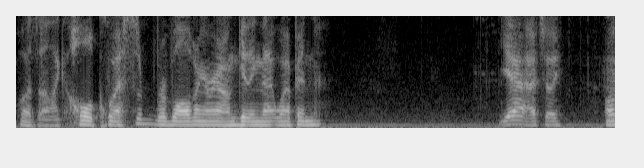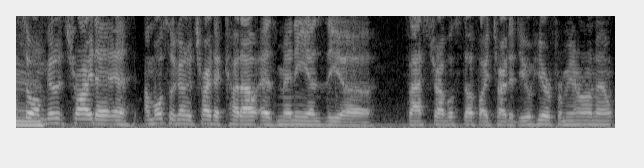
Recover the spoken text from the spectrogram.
what was it like a whole quest revolving around getting that weapon. Yeah, actually. Also, I'm gonna try to. Uh, I'm also gonna try to cut out as many as the uh, fast travel stuff I try to do here from here on out.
